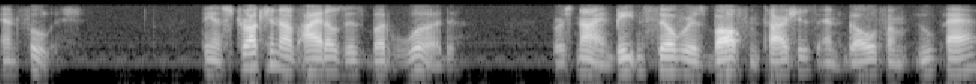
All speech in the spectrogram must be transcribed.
and foolish. The instruction of idols is but wood. Verse 9 Beaten silver is bought from Tarshish, and gold from Uphaz.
